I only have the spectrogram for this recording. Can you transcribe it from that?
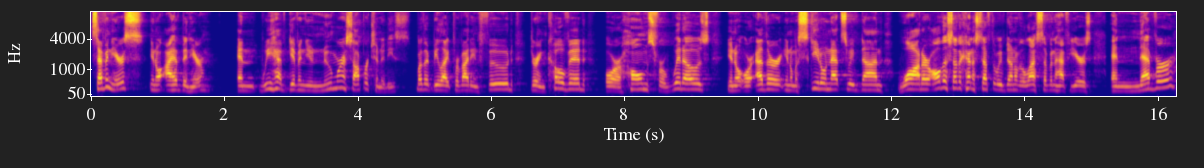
Seven years, you know, I have been here, and we have given you numerous opportunities, whether it be like providing food during COVID or homes for widows, you know, or other, you know, mosquito nets we've done, water, all this other kind of stuff that we've done over the last seven and a half years. And never,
